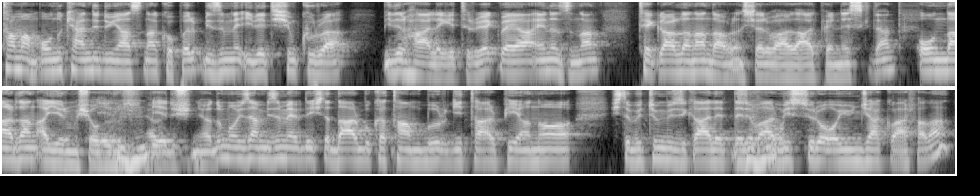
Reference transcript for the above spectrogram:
tamam onu kendi dünyasından koparıp bizimle iletişim kurabilir hale getirecek veya en azından tekrarlanan davranışları vardı Alper'in eskiden. Onlardan ayırmış oluruz diye düşünüyordum. O yüzden bizim evde işte darbuka, tambur, gitar, piyano, işte bütün müzik aletleri var. Bir sürü oyuncak var falan.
